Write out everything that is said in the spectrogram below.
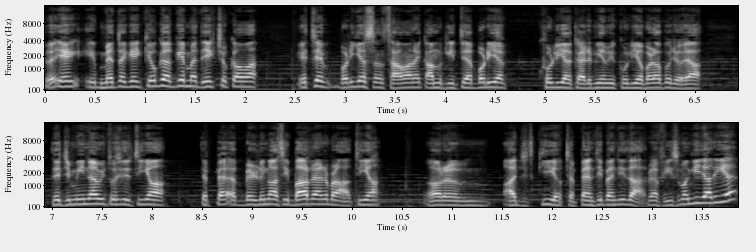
ਇਹ ਮੈਂ ਤਾਂ ਕਿ ਕਿਉਂਕਿ ਅੱਗੇ ਮੈਂ ਦੇਖ ਚੁੱਕਾ ਹਾਂ ਇੱਥੇ ਬੜੀਆਂ ਸੰਸਥਾਵਾਂ ਨੇ ਕੰਮ ਕੀਤੇ ਆ, ਬੜੀਆਂ ਖੁੱਲੀਆਂ ਅਕੈਡਮੀਆਂ ਵੀ ਖੁੱਲੀਆਂ ਬੜਾ ਕੁਝ ਹੋਇਆ। ਤੇ ਜ਼ਮੀਨਾਂ ਵੀ ਤੁਸੀਂ ਦਿੱਤੀਆਂ, ਤੇ ਪੈ- ਬਿਲਡਿੰਗਾਂ ਅਸੀਂ ਬਾਹਰ ਲੈਣ ਬਣਾਤੀਆਂ। ਔਰ ਅੱਜ ਕੀ ਉੱਥੇ 35 35 ਹਜ਼ਾਰ ਰੁਪਏ ਫੀਸ ਮੰਗੀ ਜਾ ਰਹੀ ਹੈ।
